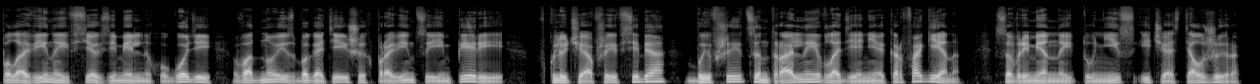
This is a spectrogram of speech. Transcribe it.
половиной всех земельных угодий в одной из богатейших провинций империи, включавшей в себя бывшие центральные владения Карфагена, современный Тунис и часть Алжира.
